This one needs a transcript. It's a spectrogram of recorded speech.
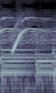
you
